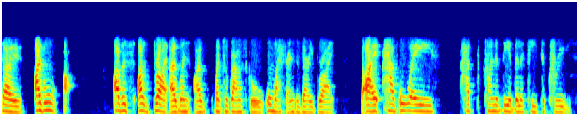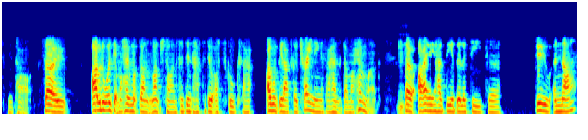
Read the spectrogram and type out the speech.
So I've all, I was, I was bright. I went, I went to a grammar school. All my friends are very bright, but I have always had kind of the ability to cruise in part. So I would always get my homework done at lunchtime, so I didn't have to do it after school because I, I wouldn't be allowed to go training if I hadn't done my homework. Mm-hmm. So I had the ability to do enough.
